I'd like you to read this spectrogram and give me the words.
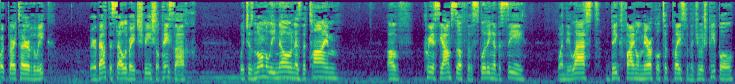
quick Dvar Torah of the week. We're about to celebrate Shvi'i Shel Pesach, which is normally known as the time of Kriyas Yam Suf, the splitting of the sea, when the last big final miracle took place for the Jewish people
